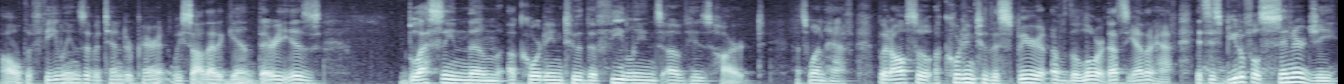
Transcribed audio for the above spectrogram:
All the feelings of a tender parent, we saw that again. There he is blessing them according to the feelings of his heart. That's one half. But also according to the Spirit of the Lord. That's the other half. It's this beautiful synergy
